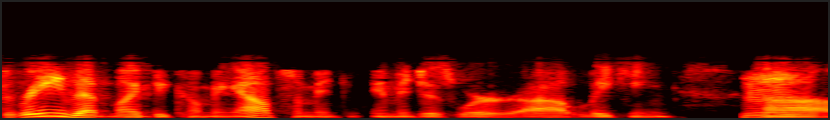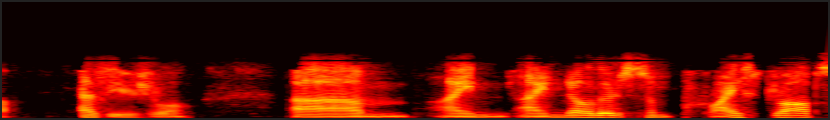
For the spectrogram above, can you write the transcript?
3 that might be coming out. Some images were uh, leaking, Mm. uh, as usual. Um, I I know there's some price drops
